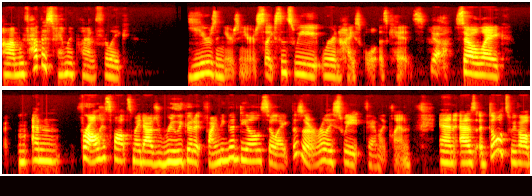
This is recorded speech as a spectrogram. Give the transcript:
um we've had this family plan for like years and years and years like since we were in high school as kids Yeah. so like, and for all his faults, my dad's really good at finding good deals. So like, this is a really sweet family plan. And as adults, we've all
